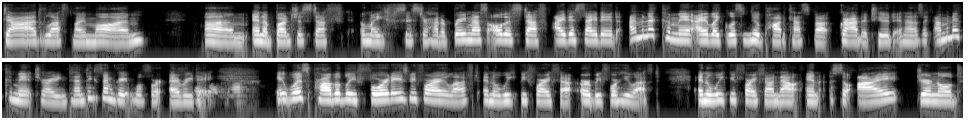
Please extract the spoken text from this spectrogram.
dad left my mom, um, and a bunch of stuff. My sister had a brain mess, all this stuff. I decided I'm going to commit. I like listened to a podcast about gratitude and I was like, I'm going to commit to writing 10 things I'm grateful for every day it was probably four days before I left and a week before I found or before he left and a week before I found out. And so I journaled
